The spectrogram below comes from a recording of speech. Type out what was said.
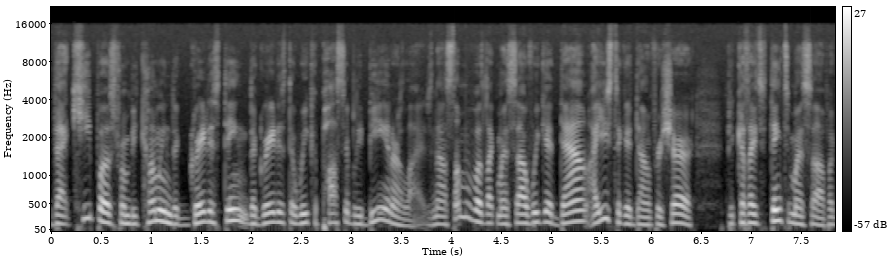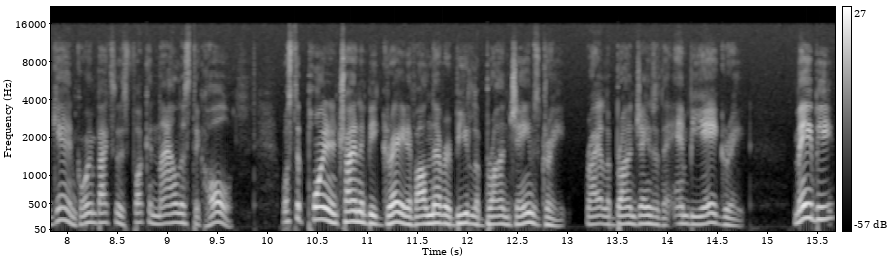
that keep us from becoming the greatest thing, the greatest that we could possibly be in our lives. Now, some of us, like myself, we get down. I used to get down for sure because I think to myself, again, going back to this fucking nihilistic hole, what's the point in trying to be great if I'll never be LeBron James great, right? LeBron James or the NBA great. Maybe,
